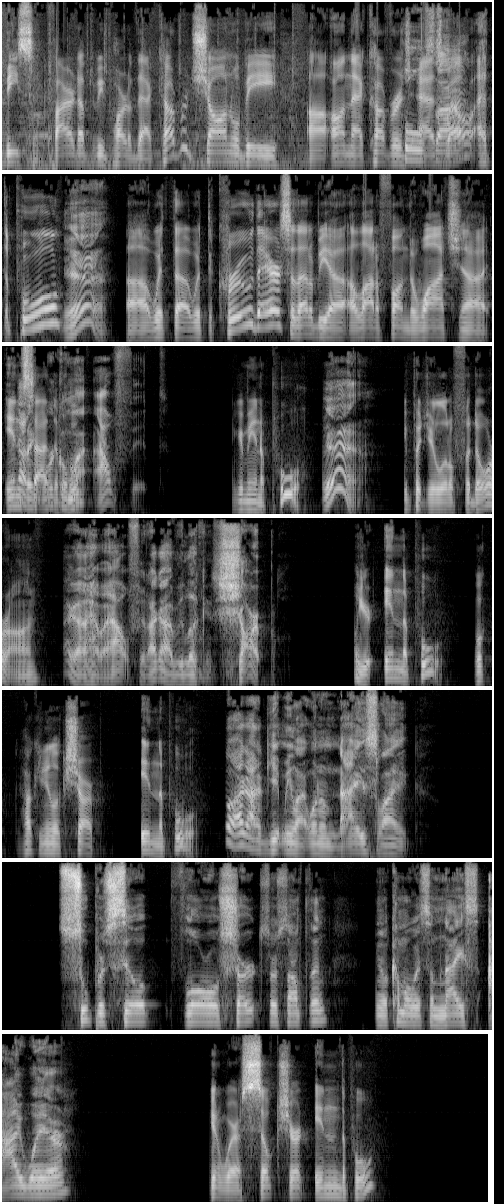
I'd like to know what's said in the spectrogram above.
VSIN. Fired up to be part of that coverage. Sean will be uh, on that coverage Pool as side. well at the pool. Yeah. Uh, with the with the crew there, so that'll be a, a lot of fun to watch uh, I inside the pool. on my outfit. You're gonna be in a pool. Yeah. You put your little fedora on. I gotta have an outfit. I gotta be looking sharp. Well, you're in the pool. Well, how can you look sharp in the pool? Well, I gotta get me like one of them nice, like super silk floral shirts or something. You know, come up with some nice eyewear. You're gonna wear a silk shirt in the pool?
